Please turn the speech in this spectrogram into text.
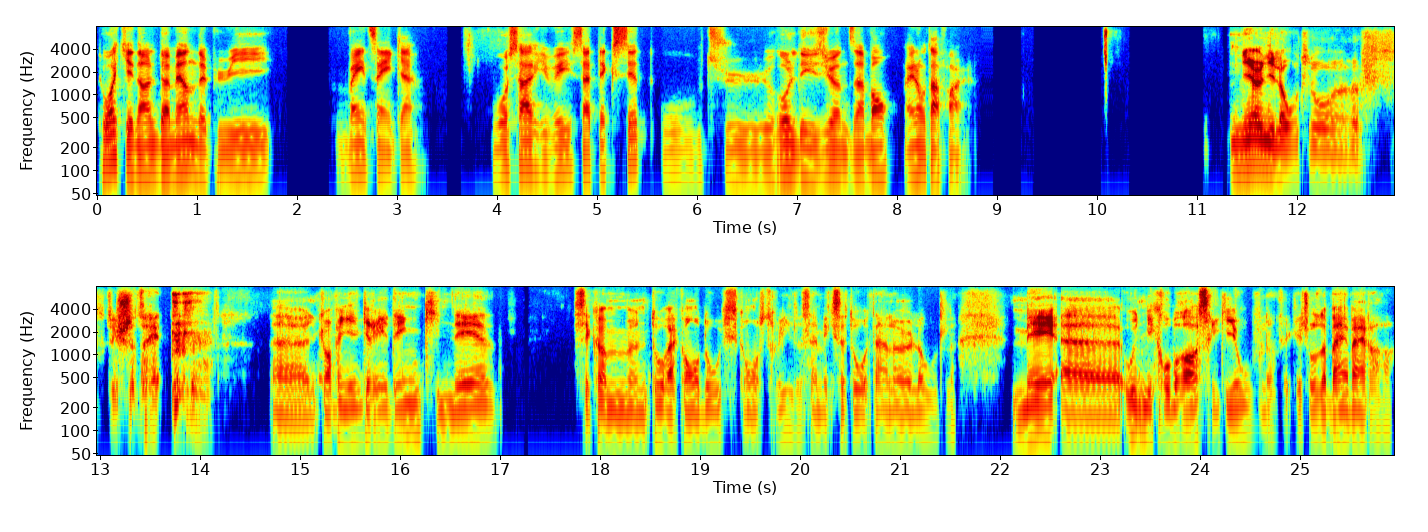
Toi qui es dans le domaine depuis 25 ans, vois ça arriver, ça t'excite ou tu roules des yeux en disant bon, une autre affaire? Ni un ni l'autre. Je dirais une compagnie de grading qui naît c'est comme une tour à condo qui se construit. ça m'excite autant l'un l'autre. Mais, euh, ou une microbrasserie qui ouvre. C'est quelque chose de bien, bien rare.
